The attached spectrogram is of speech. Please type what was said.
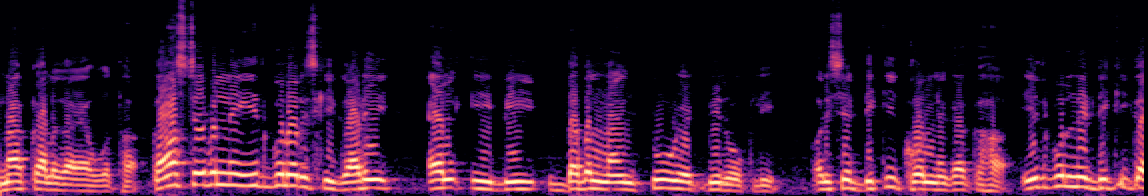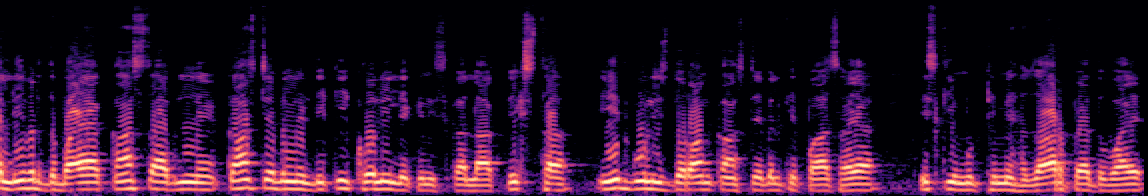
नाका लगाया हुआ था। कांस्टेबल ने ईद गुल और इसकी गाड़ी L E B double nine two eight भी रोक ली और इसे डिक्की खोलने का कहा। ईद गुल ने डिक्की का लीवर दबाया, कांस्टेबल ने कांस्टेबल ने डिक्की खोली, लेकिन इसका लाख फिक्स था। ईद गुल इस दौरान कांस्टेबल के पास आया, इसकी मुट्ठी में हज़ार रुपए दबाए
